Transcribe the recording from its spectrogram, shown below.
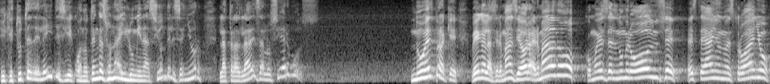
Y que tú te deleites y que cuando tengas una iluminación del Señor, la traslades a los siervos. No es para que vengan las hermanas y ahora, hermano, como es el número 11, este año es nuestro año,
